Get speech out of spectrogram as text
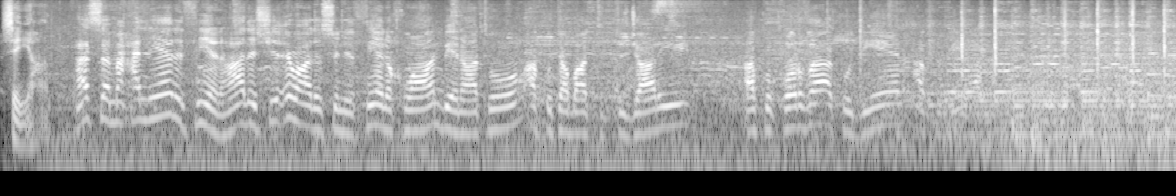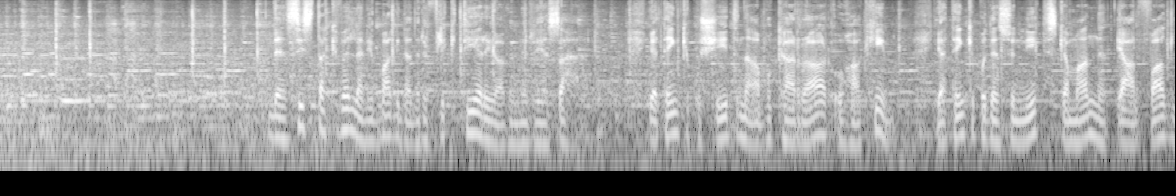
säger han. هسه محلين اثنين هذا الشيعي وهذا السني اثنين اخوان بيناتهم اكو تبادل تجاري اكو قرضه اكو دين اكو دين Den sista kvällen i Bagdad reflekterar jag över min resa här. Jag tänker på shiiterna Abu Karrar och Hakim. Jag tänker på den sunnitiska mannen i Al-Fadl,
